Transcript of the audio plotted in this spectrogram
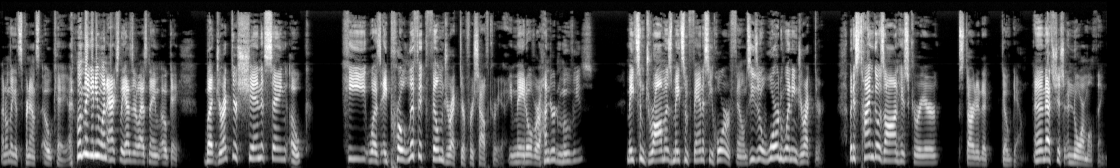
I don't think it's pronounced okay. I don't think anyone actually has their last name okay. But director Shin Sang Ok, he was a prolific film director for South Korea. He made over 100 movies, made some dramas, made some fantasy horror films. He's an award winning director. But as time goes on, his career started to go down. And that's just a normal thing.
